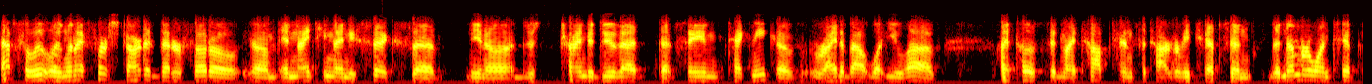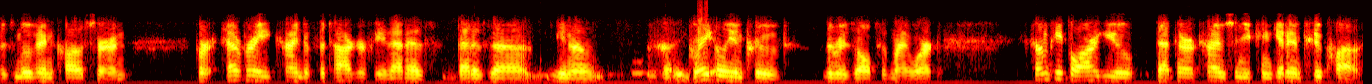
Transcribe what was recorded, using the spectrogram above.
Absolutely. When I first started Better Photo um, in 1996, uh, you know, just trying to do that that same technique of write about what you love. I posted my top 10 photography tips, and the number one tip is move in closer. And for every kind of photography, that has that has uh, you know uh, greatly improved the results of my work. Some people argue that there are times when you can get in too close,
